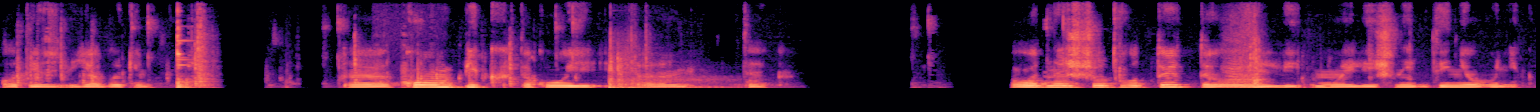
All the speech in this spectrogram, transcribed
Вот из яблоки. Э, компик такой. Э, так. Вот насчет вот этого ли, мой личный дневник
